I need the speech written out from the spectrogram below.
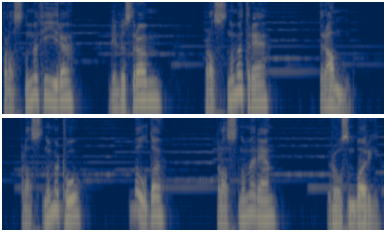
Plass nummer 4 Lillestrøm. Plass nummer 3 Brann. Plass nummer 2 Molde. Plass nummer 1 Rosenborg.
